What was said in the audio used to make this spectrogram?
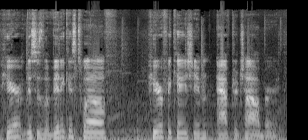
Pure. This is Leviticus 12. Purification after childbirth.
